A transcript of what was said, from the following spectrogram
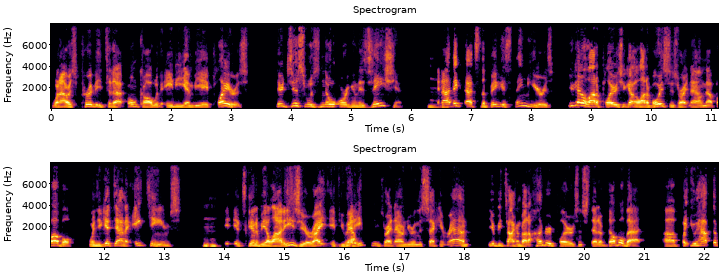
when I was privy to that phone call with 80 NBA players. There just was no organization. Mm-hmm. And I think that's the biggest thing here is you got a lot of players, you got a lot of voices right now in that bubble. When you get down to eight teams, mm-hmm. it's going to be a lot easier, right? If you had yeah. eight teams right now and you're in the second round, you'd be talking about 100 players instead of double that. Uh, but you have to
